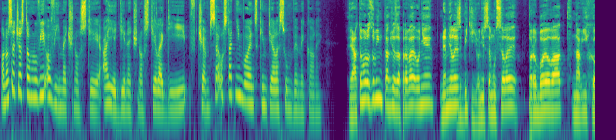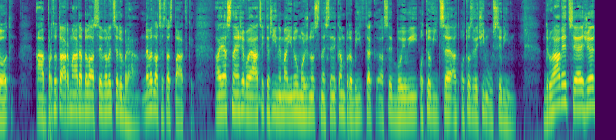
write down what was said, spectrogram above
Ono se často mluví o výjimečnosti a jedinečnosti legií, v čem se ostatním vojenským tělesům vymykali. Já tomu rozumím tak, že zaprvé oni neměli zbytí, oni se museli probojovat na východ, a proto ta armáda byla asi velice dobrá. Nevedla cesta zpátky. A jasné, že vojáci, kteří nemají jinou možnost, než se někam probít, tak asi bojují o to více a o to s větším úsilím. Druhá věc je, že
